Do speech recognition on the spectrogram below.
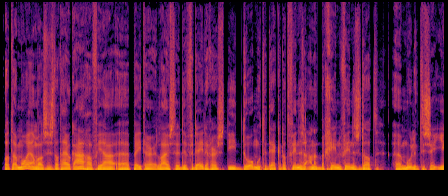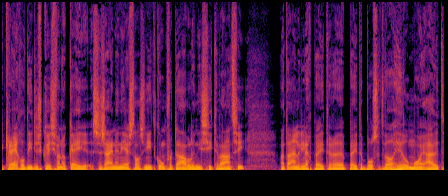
wat daar mooi aan was, is dat hij ook aangaf: ja, Peter, luister, de verdedigers die door moeten dekken, dat vinden ze aan het begin vinden ze dat moeilijk. Dus je kreeg al die discussie van: oké, ze zijn in eerste instantie niet comfortabel in die situatie. Maar uiteindelijk legt Peter, eh, Peter Bos het wel heel mooi uit.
